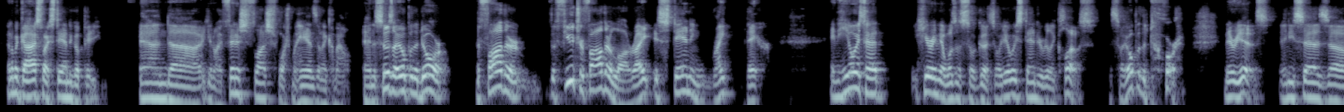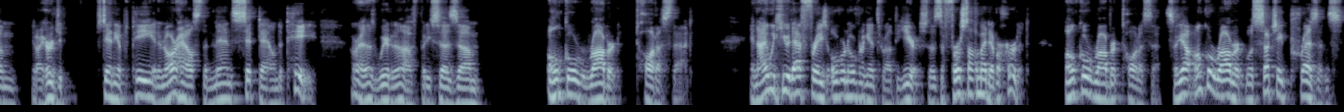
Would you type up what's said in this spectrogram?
And I'm a guy, so I stand to go pee. And, uh, you know, I finish, flush, wash my hands, and I come out. And as soon as I open the door, the father, the future father in law, right, is standing right there. And he always had hearing that wasn't so good. So he always standed really close. So I open the door. There he is. And he says, um, you know, I heard you standing up to pee. And in our house, the men sit down to pee. All right, that's weird enough. But he says, um, Uncle Robert taught us that. And I would hear that phrase over and over again throughout the years. So that's the first time I'd ever heard it. Uncle Robert taught us that. So yeah, Uncle Robert was such a presence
